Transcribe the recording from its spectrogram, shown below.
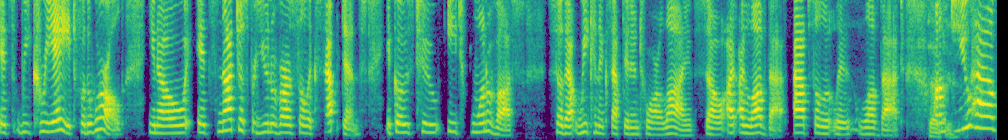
it's we create for the world. You know, it's not just for universal acceptance. It goes to each one of us so that we can accept it into our lives. So I, I love that. Absolutely love that. Um, you. do you have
